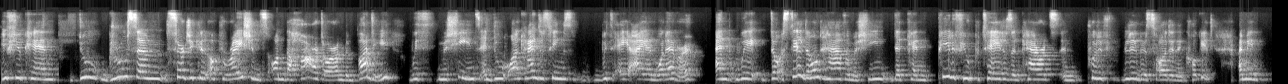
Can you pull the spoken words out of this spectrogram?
If you can do gruesome surgical operations on the heart or on the body with machines and do all kinds of things with AI and whatever, and we don't, still don't have a machine that can peel a few potatoes and carrots and put a little bit of salt in and cook it. I mean,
